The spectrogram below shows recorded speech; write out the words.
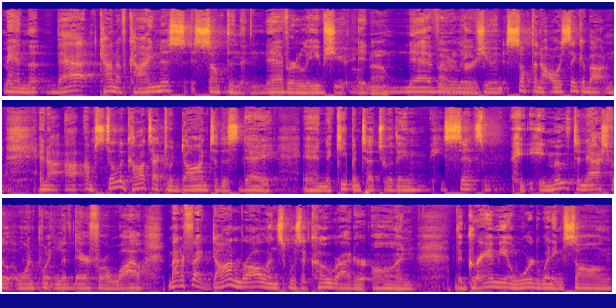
man, the, that kind of kindness is something that never leaves you. Oh, it no, never leaves you. And it's something I always think about. And, and I, I'm still in contact with Don to this day and to keep in touch with him. He's since he, he moved to Nashville at one point and lived there for a while. Matter of fact, Don Rollins was a co-writer on the Grammy award-winning song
